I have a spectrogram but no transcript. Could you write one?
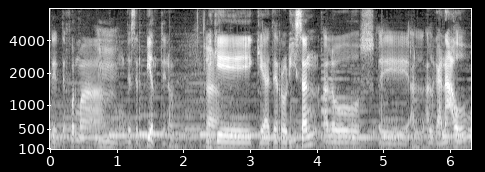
de, de forma Mm. de serpiente, ¿no? Claro. y que, que aterrorizan a los eh, al, al ganado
